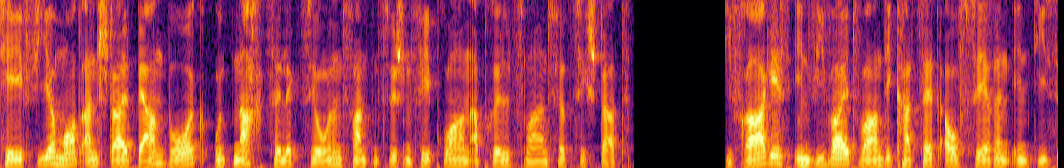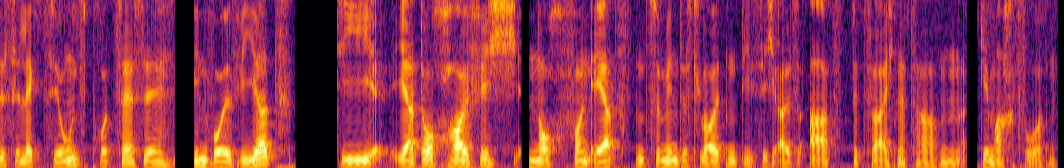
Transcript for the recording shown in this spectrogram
T4-Mordanstalt Bernburg und Nachtselektionen fanden zwischen Februar und April 42 statt. Die Frage ist, inwieweit waren die KZ-Aufseherinnen in diese Selektionsprozesse involviert? die ja doch häufig noch von Ärzten, zumindest Leuten, die sich als Arzt bezeichnet haben, gemacht wurden.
